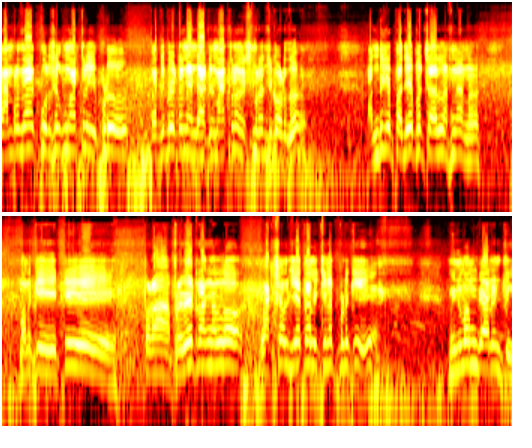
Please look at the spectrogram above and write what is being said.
సాంప్రదాయ కోర్సులకు మాత్రం ఇప్పుడు పెద్దపీటనండి వాటిని మాత్రం విస్మరించకూడదు. అందుకే పదే పది సార్లు అంటున్నాను మనకి ఇట్టి ప్రైవేట్ రంగంలో లక్షల జీతాలు ఇచ్చినప్పటికీ మినిమం గ్యారంటీ.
